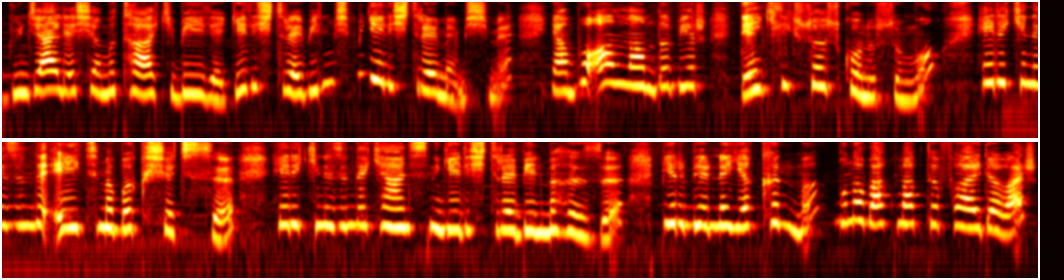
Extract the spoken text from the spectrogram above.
güncel yaşamı takibiyle geliştirebilmiş mi, geliştirememiş mi? Yani bu anlamda bir denklik söz konusu mu? Her ikinizin de eğitime bakış açısı, her ikinizin de kendisini geliştirebilme hızı birbirine yakın mı? Buna bakmakta fayda var.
